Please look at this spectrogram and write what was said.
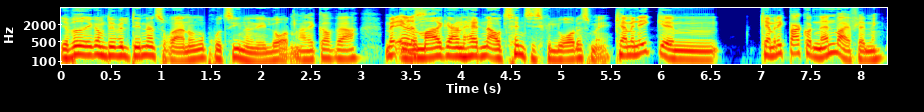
Jeg ved ikke, om det vil denaturere nogle af proteinerne i lorten. Nej, det kan godt være. Men Jeg ellers vil meget gerne have den autentiske lortesmag. kan man ikke, øhm, kan man ikke bare gå den anden vej, Flemming?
